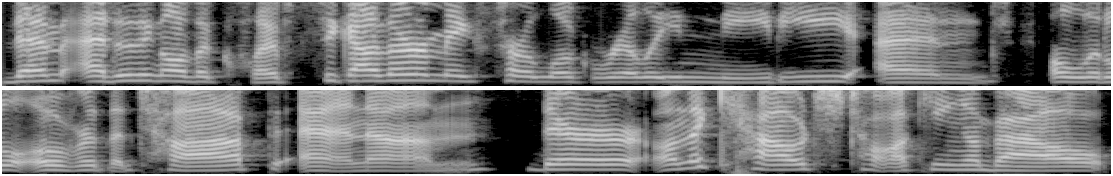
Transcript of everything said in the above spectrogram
them editing all the clips together makes her look really needy and a little over the top and um they're on the couch talking about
